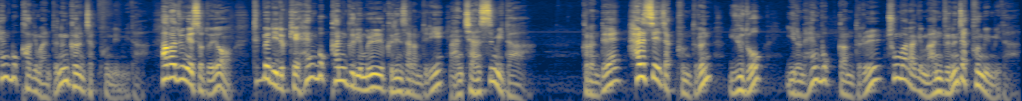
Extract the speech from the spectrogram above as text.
행복하게 만드는 그런 작품입니다. 화가 중에서도요. 특별히 이렇게 행복한 그림을 그린 사람들이 많지 않습니다. 그런데 할스의 작품들은 유독 이런 행복감들을 충만하게 만드는 작품입니다.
